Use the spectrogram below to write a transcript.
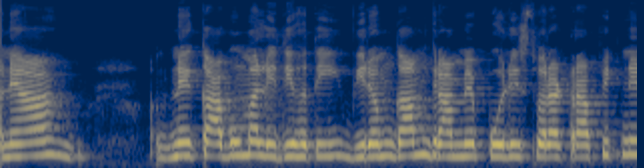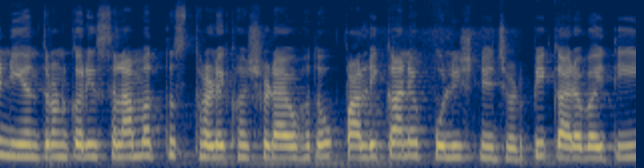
અને આ ને કાબૂમાં લીધી હતી. વિરમગામ ગ્રામ્ય પોલીસ દ્વારા ટ્રાફિકને નિયંત્રણ કરી સલામત સ્થળે ખસેડાયો હતો. પાલિકાને પોલીસને ઝડપી કાર્યવાહીથી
